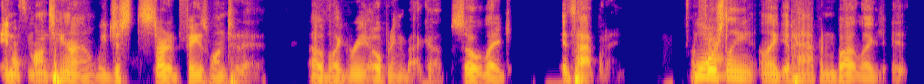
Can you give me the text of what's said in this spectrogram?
in That's. Montana, we just started phase one today of like reopening back up. So like it's happening. Yeah. Unfortunately, like it happened, but like it,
